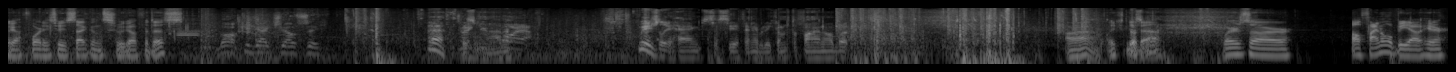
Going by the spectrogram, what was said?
We got 42 seconds. Should we go for this? Marking HLC. Eh, doesn't matter. We usually hang just to see if anybody comes to final, but All right, we can do Doesn't that. matter. Where's our? Oh, final will be out here.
